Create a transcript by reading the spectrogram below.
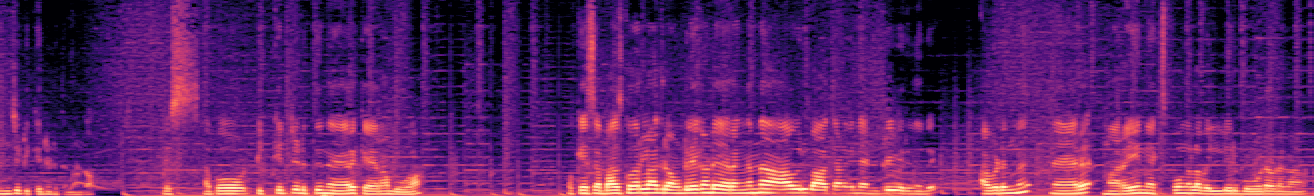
അഞ്ച് ടിക്കറ്റ് എടുക്കുന്നുണ്ടോ യെസ് അപ്പോൾ ടിക്കറ്റ് എടുത്ത് നേരെ കയറാൻ പോവാം. ഓക്കെ സഭാ സ്ക്വയറിൽ ആ ഗ്രൗണ്ടിലേക്കാണ്ട് ഇറങ്ങുന്ന ആ ഒരു ഭാഗത്താണ് ഇതിന്റെ എൻട്രി വരുന്നത്. അവിടുന്ന് നേരെ മറൈൻ എക്സ്പോ എന്നുള്ള വലിയൊരു ബോർഡ് അവിടെ കാണാം.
